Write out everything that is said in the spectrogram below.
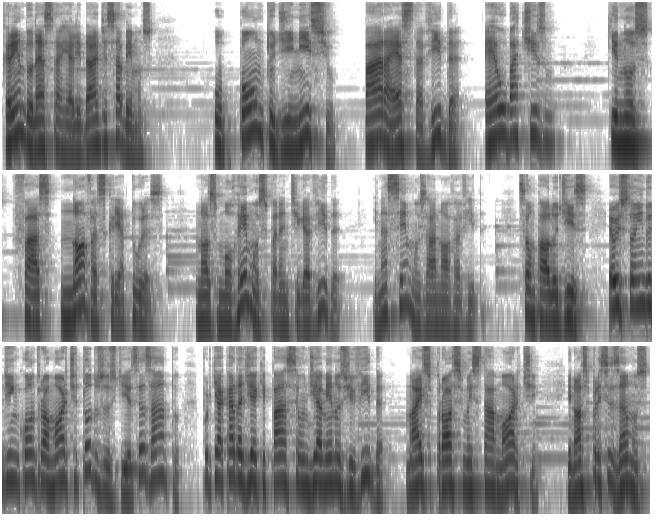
crendo nesta realidade, sabemos o ponto de início para esta vida é o batismo, que nos faz novas criaturas. Nós morremos para a antiga vida e nascemos à nova vida. São Paulo diz: Eu estou indo de encontro à morte todos os dias, exato, porque a cada dia que passa um dia menos de vida, mais próximo está a morte e nós precisamos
